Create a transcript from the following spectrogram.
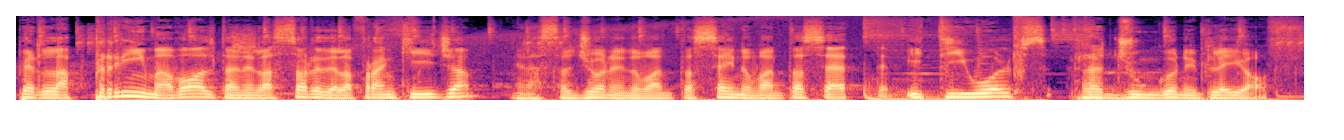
Per la prima volta nella storia della franchigia, nella stagione 96-97, i T-Wolves raggiungono i playoff.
